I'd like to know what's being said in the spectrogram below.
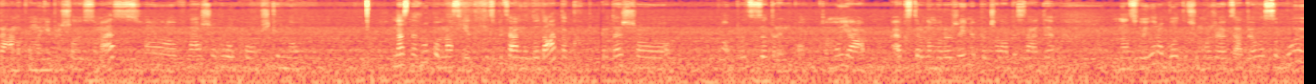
ранку мені прийшов смс е, в нашу групу шкільну. У нас не група, в нас є такий спеціальний додаток про те, що ну, про цю затримку. Тому я в екстреному режимі почала писати на свою роботу, чи можу я взяти його з собою.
